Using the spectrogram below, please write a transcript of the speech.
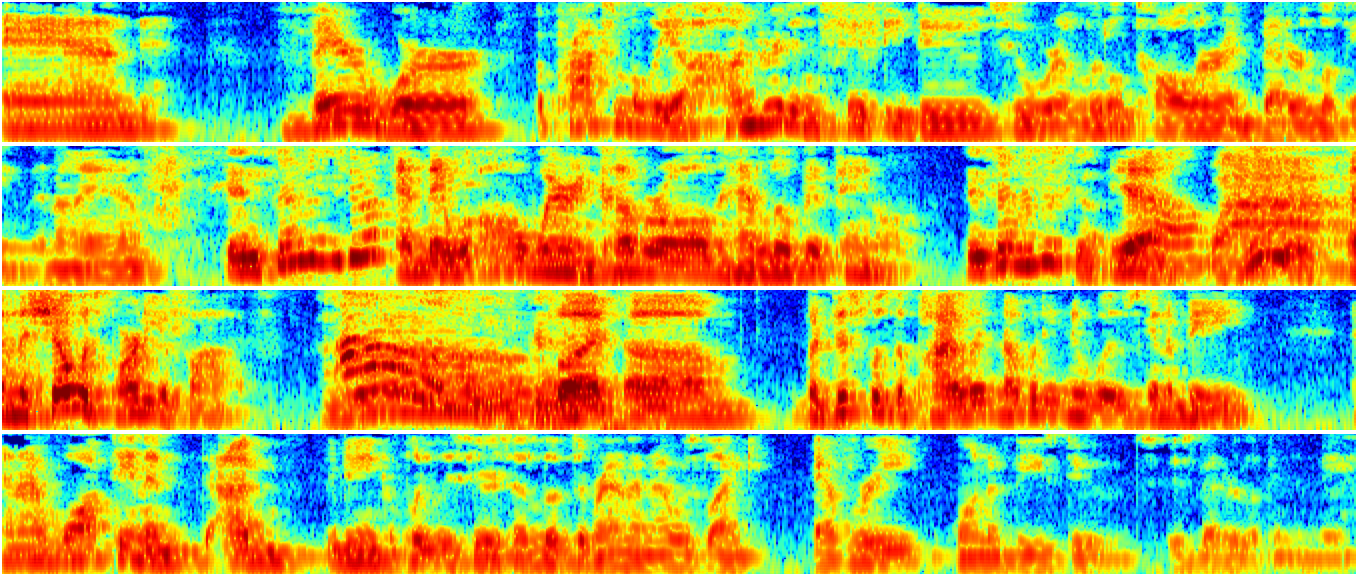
and there were approximately 150 dudes who were a little taller and better looking than I am. In San Francisco? And they were all wearing coveralls and had a little bit of paint on them. In San Francisco? Yeah. Oh. Wow. And the show was Party of Five. Oh. okay. But um, but this was the pilot. Nobody knew what it was going to be. And I walked in, and I'm being completely serious. I looked around, and I was like, every one of these dudes is better looking than me.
